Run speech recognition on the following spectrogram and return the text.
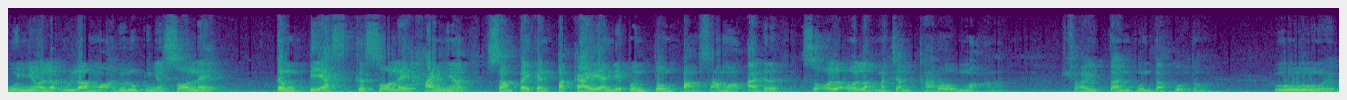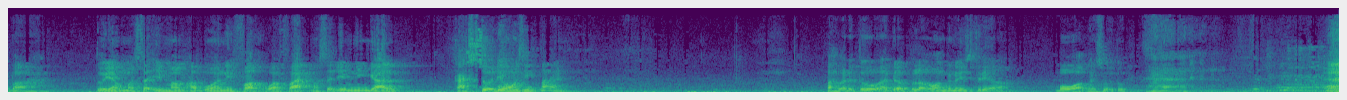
Punyalah ulama' dulu punya soleh Tempias kesolehannya Sampaikan pakaian dia pun tumpang sama Ada seolah-olah macam karomah lah Syaitan pun takut tau Uh hebat Tu yang masa Imam Abu Hanifah wafat Masa dia meninggal kasut dia orang simpan lepas pada tu ada pula orang kena isteri lah. bawa kasut tu ha. Ha.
